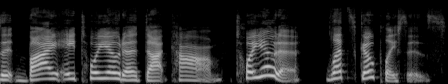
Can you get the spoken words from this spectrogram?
buyatoyota.com. Toyota, let's go places.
